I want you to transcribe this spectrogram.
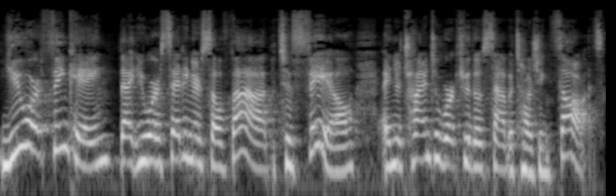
you are thinking that you are setting yourself up to fail and you're trying to work through those sabotaging thoughts,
